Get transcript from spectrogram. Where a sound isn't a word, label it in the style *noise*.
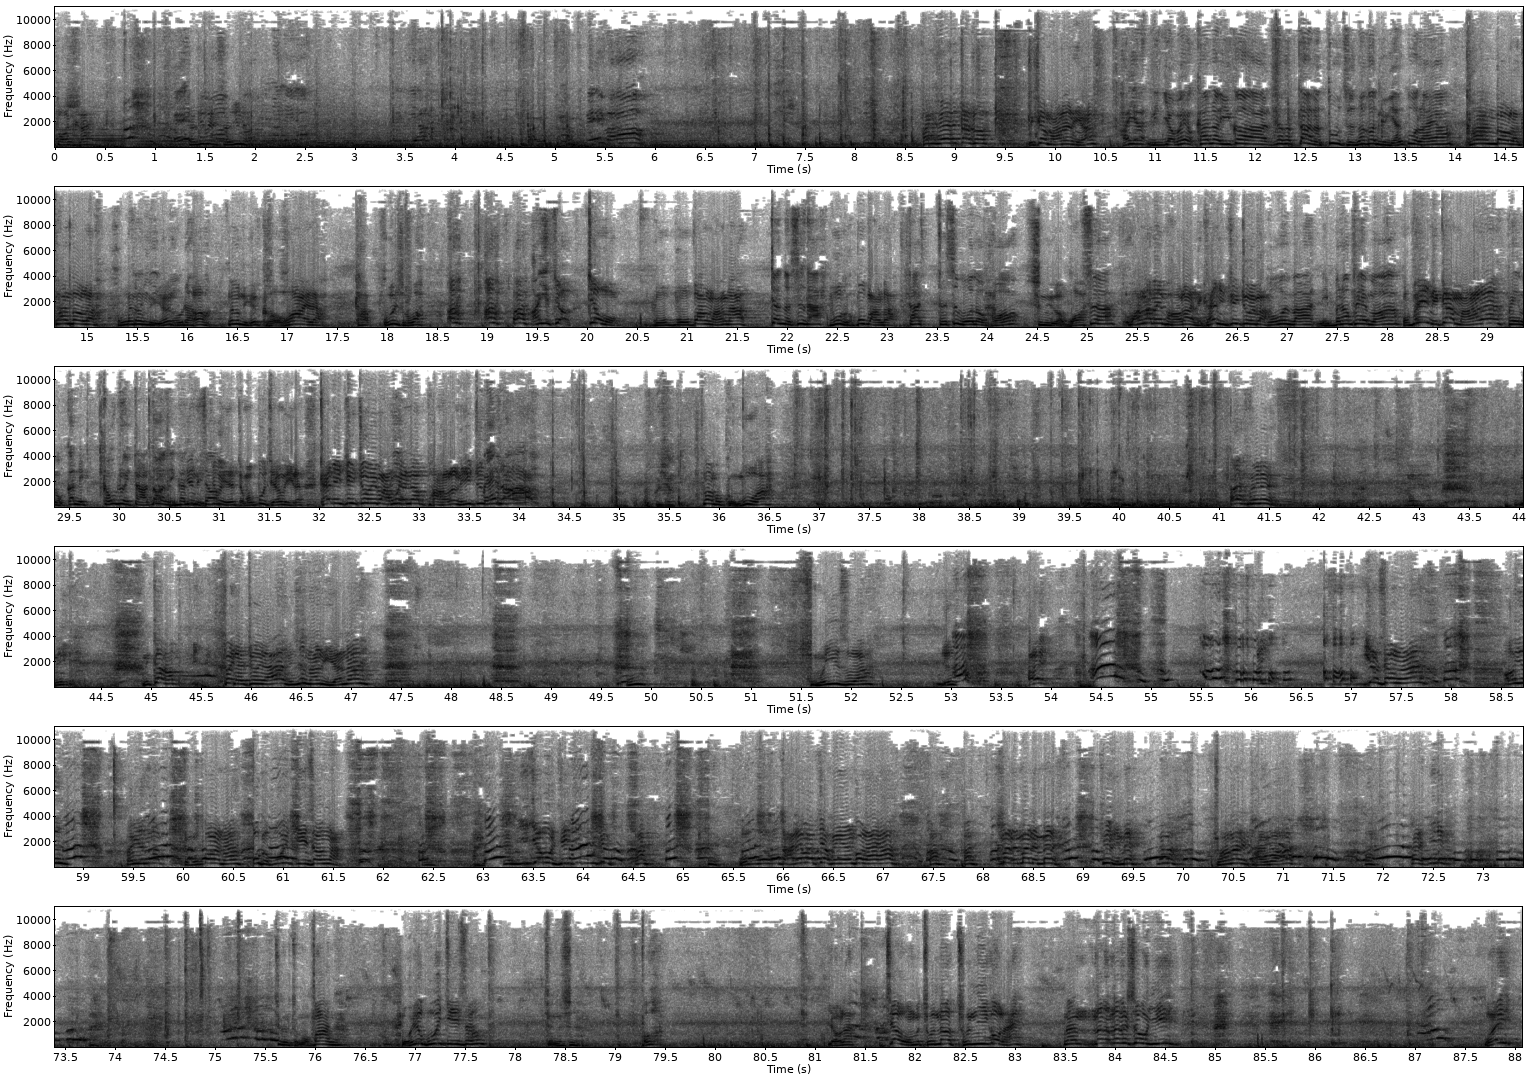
躲起来，小心点，小心点。别跑！哎哎，大哥，你干嘛呢你啊？哎呀，你有没有看到一个那个大的肚子那个女人过来呀、看到了，看到了，那个女人啊，那个女人可坏了，她不会说话啊啊啊！哎呀叫叫我我我帮忙她，真的是她，我可不帮她。她她是我老婆，是你老婆？是啊往那边跑了，你赶紧去追吧。不会吧？你不能骗我啊！我骗你干嘛呢？骗我跟你狗腿打断你，跟你你这个人怎么不讲理呢？赶紧去追吧，不然他跑了，你追不上别了。哎呀，那么恐怖啊！哎，美女，哎，你你干嘛被他追啊？你是哪里人呢、嗯，什么意思啊？你哎。哎要上啊！哎呀，哎呀，那怎么办呢、我可不会接生啊！哎，哎你要不你先进去，哎，我我我打电话叫别人过来啊！啊啊，慢点慢点慢点，去里面那个床那里躺着啊！啊，快点进去！哎这个怎么办呢？我又不会接生，真的是，哦，有了，叫我们村那村医过来，那那个那个兽医。喂，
